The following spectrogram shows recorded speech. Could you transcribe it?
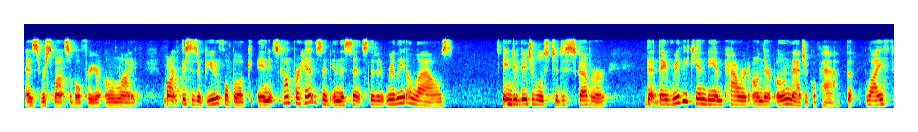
as responsible for your own life. Marc, this is a beautiful book and it's comprehensive in the sense that it really allows individuals to discover that they really can be empowered on their own magical path, that life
